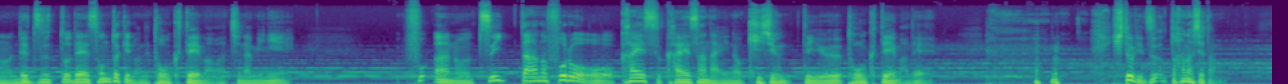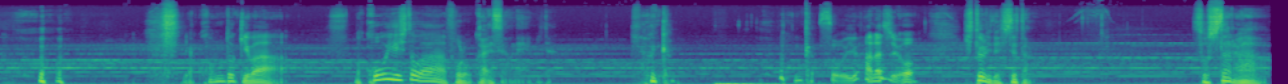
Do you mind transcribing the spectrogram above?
うん、でずっとでその時のねトークテーマはちなみにフォあのツイッターのフォローを返す返さないの基準っていうトークテーマで 一人ずっと話してたの。いやこの時は、まあこういう人はフォロー返すよねみたいな。なんかなんかそういう話を一人でしてたの。そしたら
